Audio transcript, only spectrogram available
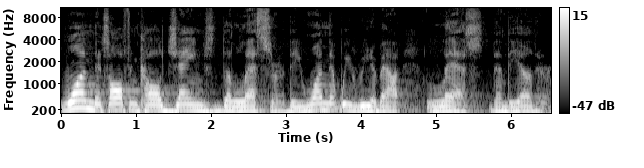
one that's often called James the Lesser, the one that we read about less than the other.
